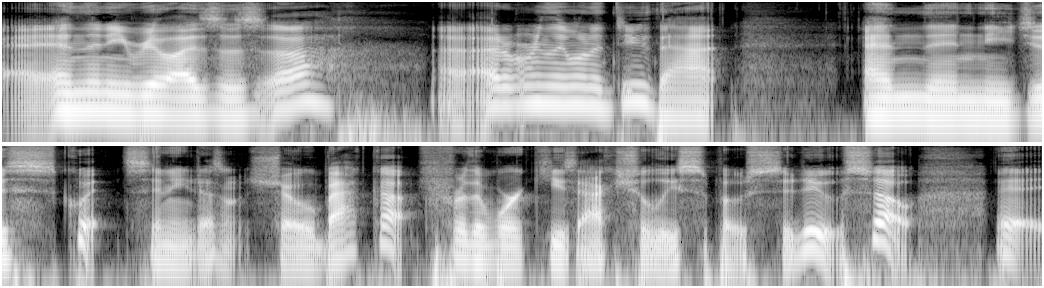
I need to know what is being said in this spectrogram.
And then he realizes, uh, I don't really want to do that. And then he just quits and he doesn't show back up for the work he's actually supposed to do. So, uh,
